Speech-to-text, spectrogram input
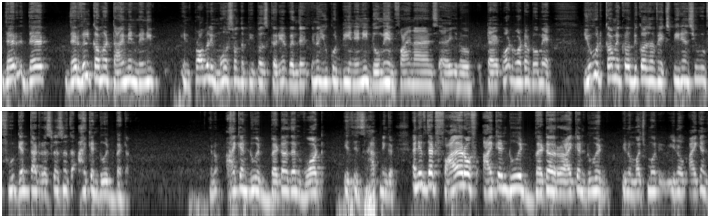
there, there, there will come a time in many, in probably most of the people's career when they, you know, you could be in any domain, finance, uh, you know, tech, what, whatever domain, you would come across because of experience, you would get that restlessness that I can do it better. You know i can do it better than what is, is happening. And if that fire of i can do it better or i can do it you know much more you know i can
